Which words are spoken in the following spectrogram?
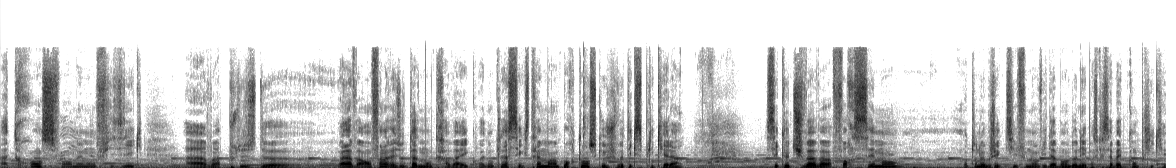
à transformer mon physique, à avoir plus de. Voilà, avoir enfin le résultat de mon travail. Donc là, c'est extrêmement important ce que je veux t'expliquer là. C'est que tu vas avoir forcément dans ton objectif une envie d'abandonner parce que ça va être compliqué.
